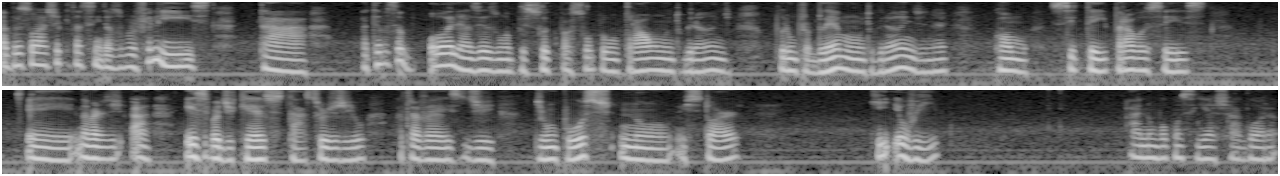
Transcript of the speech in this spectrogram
A pessoa acha que está assim, tá super feliz, tá. Até você olha, às vezes, uma pessoa que passou por um trauma muito grande, por um problema muito grande, né? Como citei para vocês. É, na verdade, ah, esse podcast tá, surgiu através de, de um post no Store que eu vi. Ah, não vou conseguir achar agora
